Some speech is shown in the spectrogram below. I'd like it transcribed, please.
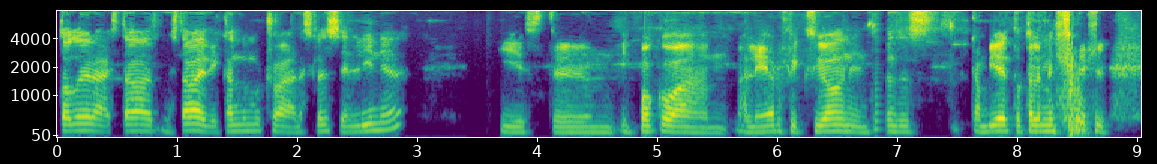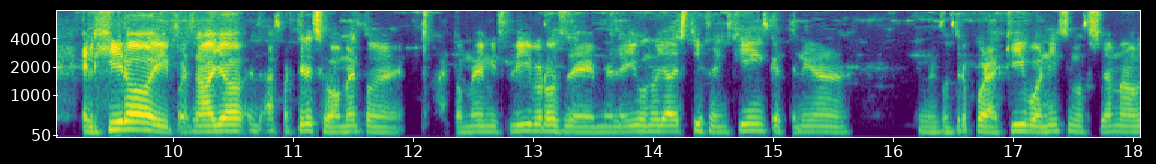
todo era, estaba, me estaba dedicando mucho a las clases en línea y, este, y poco a, a leer ficción, entonces cambié totalmente el, el, giro y pues no, yo a partir de ese momento me, tomé mis libros, de, me leí uno ya de Stephen King que tenía, que me encontré por aquí, buenísimo, que se llama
